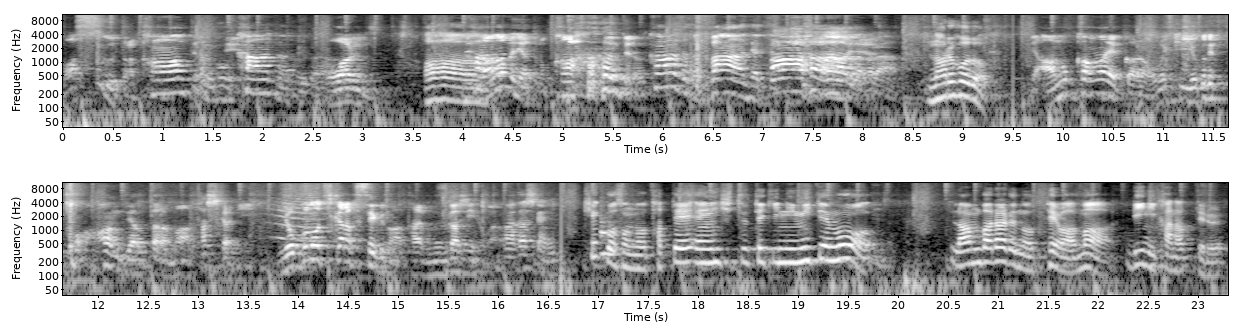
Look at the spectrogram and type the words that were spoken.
まっすぐ打ったらカーンってなっんてカーンってなってるから。終わるんです斜めにやってもカーンってなカーンだったらバーンってやって。あー。だからあなるほど。であの構えから思いっきり横でボーンってやったらまあ確かに横の力防ぐのは難しいのかな。まあ確かに。結構その盾演出的に見てもランバラルの手はまあ理にかなってる。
